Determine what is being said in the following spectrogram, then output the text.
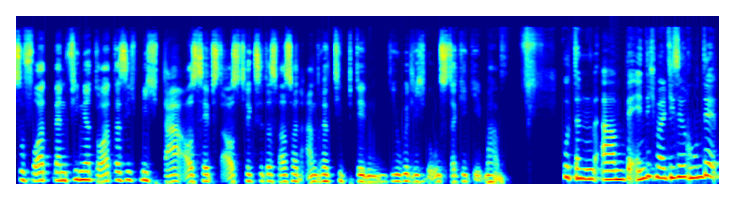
sofort mein Finger dort, dass ich mich da aus selbst austrickse. Das war so ein anderer Tipp, den die Jugendlichen uns da gegeben haben. Gut, dann ähm, beende ich mal diese Runde.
